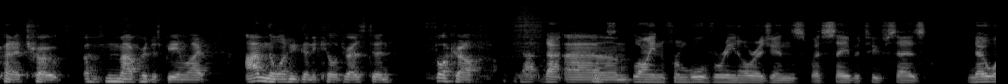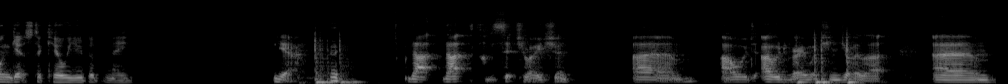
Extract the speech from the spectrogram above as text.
kind of trope of Mavra just being like, I'm the one who's going to kill Dresden. Fuck off. That that Um, line from Wolverine Origins where Sabretooth says, "No one gets to kill you but me." yeah. That that sort of situation. Um i would i would very much enjoy that. Um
